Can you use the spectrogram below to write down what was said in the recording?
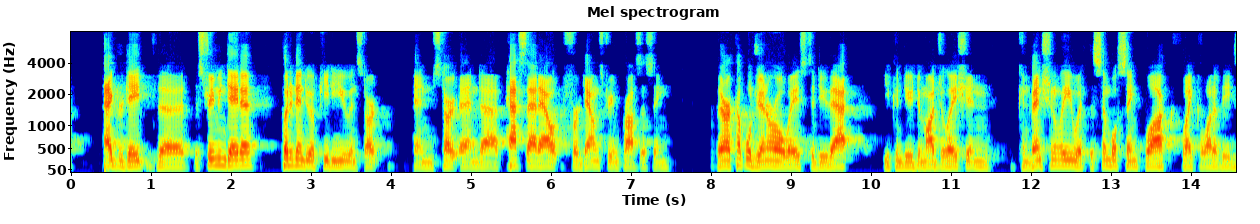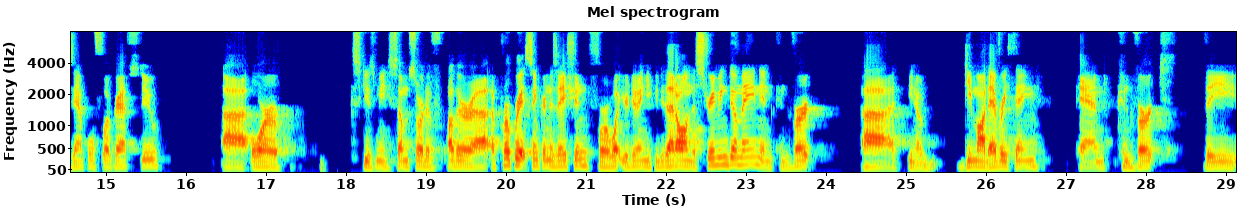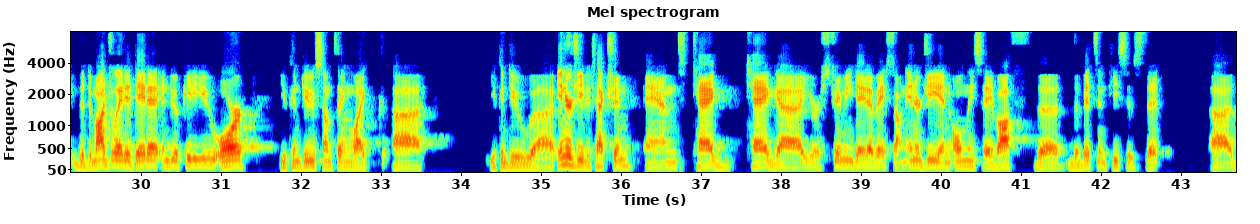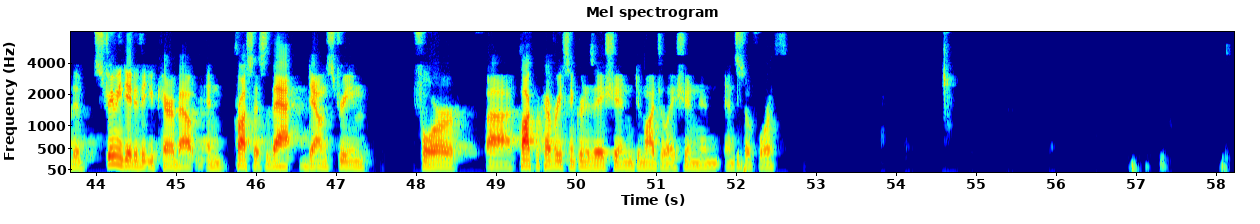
aggregate the, the streaming data, put it into a PDU and start and start and uh, pass that out for downstream processing. There are a couple general ways to do that. You can do demodulation conventionally with the symbol sync block, like a lot of the example flow graphs do, uh, or excuse me, some sort of other uh, appropriate synchronization for what you're doing. You can do that all in the streaming domain and convert, uh, you know, demod everything and convert the, the demodulated data into a PDU, or you can do something like uh, you can do uh, energy detection and tag tag uh, your streaming data based on energy and only save off the, the bits and pieces that uh, the streaming data that you care about and process that downstream for uh, clock recovery, synchronization, demodulation, and, and so forth.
